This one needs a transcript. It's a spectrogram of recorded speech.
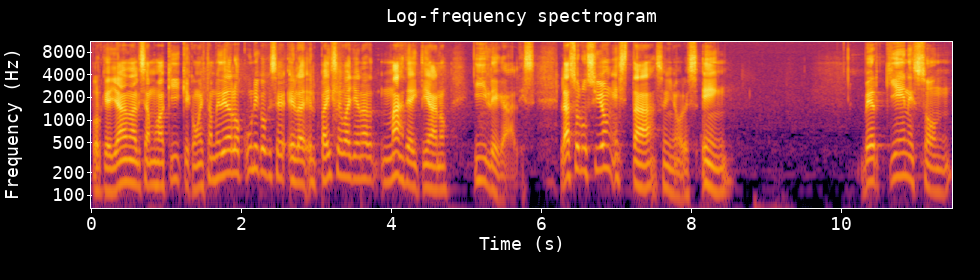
Porque ya analizamos aquí que con esta medida lo único que el, el país se va a llenar más de haitianos ilegales. La solución está, señores, en ver quiénes son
